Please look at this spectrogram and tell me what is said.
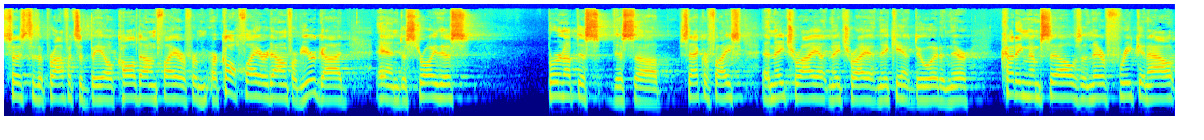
says to the prophets of Baal, call down fire from, or call fire down from your God and destroy this, burn up this, this uh, sacrifice. And they try it and they try it and they can't do it. And they're cutting themselves and they're freaking out.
